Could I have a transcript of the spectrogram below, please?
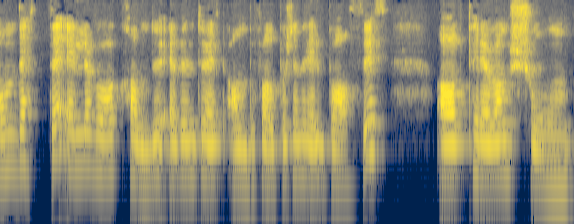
om dette, eller hva kan du eventuelt anbefale på generell basis av prevensjon?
